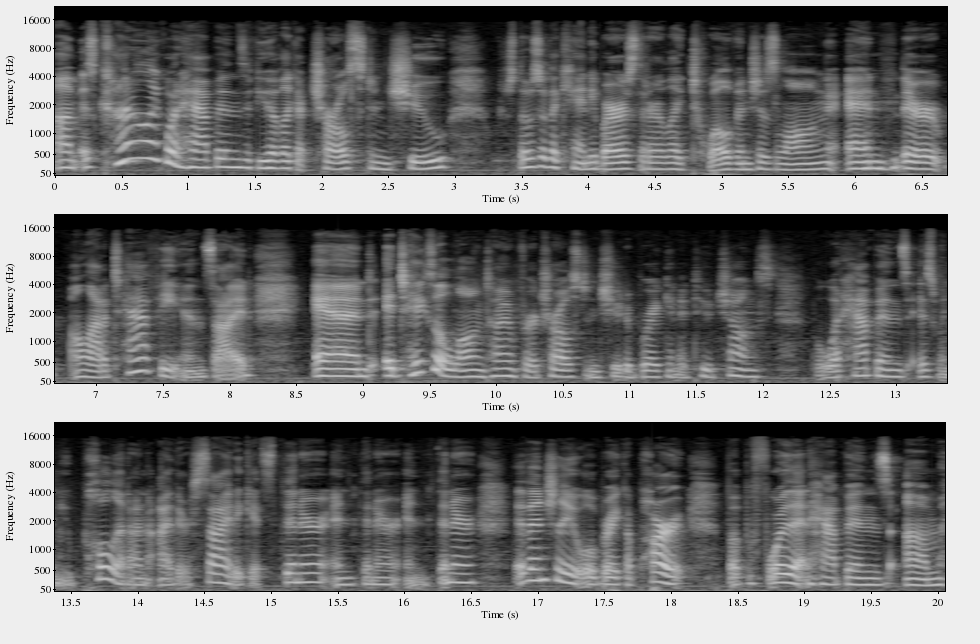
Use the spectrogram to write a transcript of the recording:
um, is kind of like what happens if you have like a Charleston chew, those are the candy bars that are like 12 inches long and they're a lot of taffy inside. And it takes a long time for a Charleston chew to break into two chunks. But what happens is when you pull it on either side, it gets thinner and thinner and thinner. Eventually, it will break apart. But before that happens, um,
